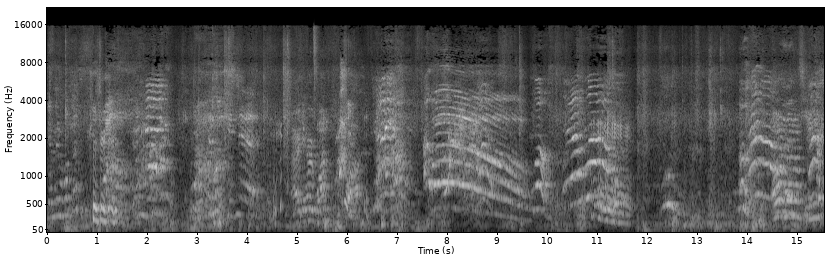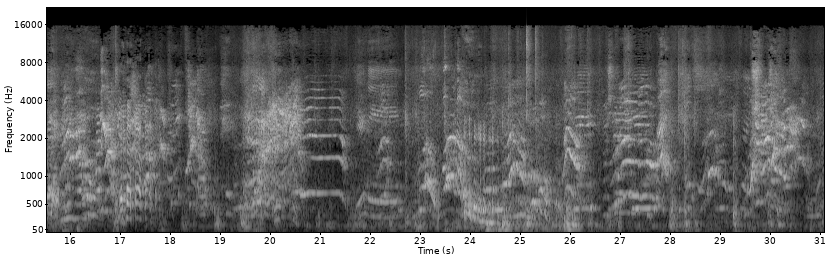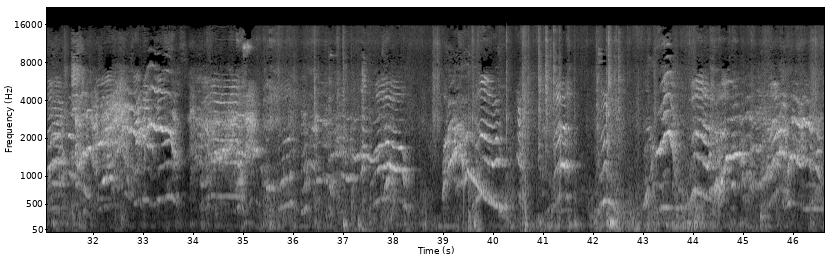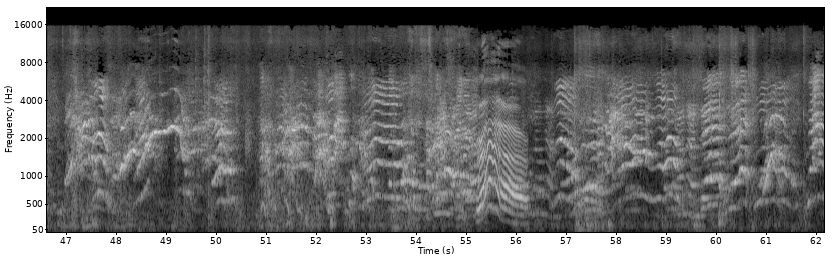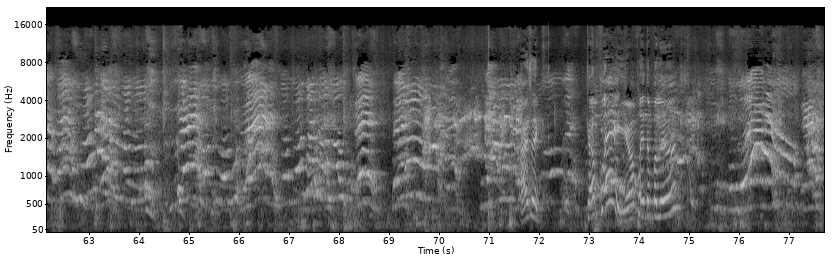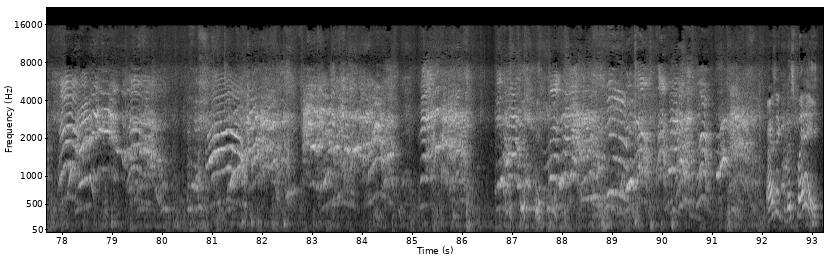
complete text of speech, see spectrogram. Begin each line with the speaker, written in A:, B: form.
A: You want me to hold this?
B: I already heard one. Oh no no. You need, you need
C: wow! Isaac, come play. You want to play the balloon? Isaac, let's play.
